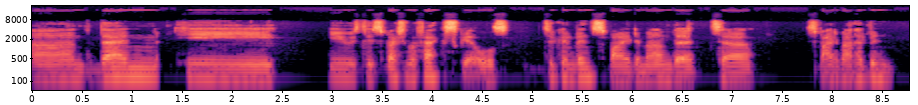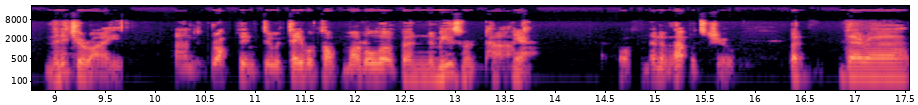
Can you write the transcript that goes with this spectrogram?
And then he used his special effects skills to convince Spider-Man that uh, Spider-Man had been miniaturized and dropped into a tabletop model of an amusement park. Yeah. Of course, none of that was true. But there are,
